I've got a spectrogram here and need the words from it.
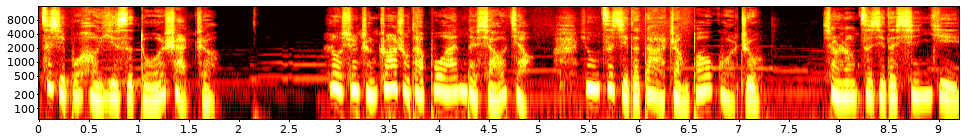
自己不好意思躲闪着。洛宣城抓住他不安的小脚。用自己的大掌包裹住，想让自己的心意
